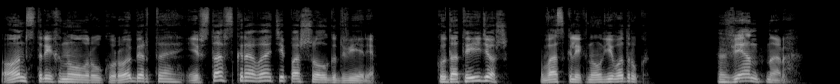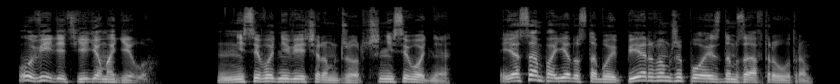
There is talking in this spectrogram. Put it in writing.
Он стряхнул руку Роберта и, встав с кровати, пошел к двери. «Куда ты идешь?» — воскликнул его друг. «Вентнер. Увидеть ее могилу». «Не сегодня вечером, Джордж, не сегодня. Я сам поеду с тобой первым же поездом завтра утром».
